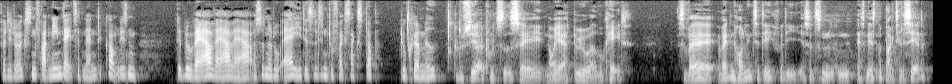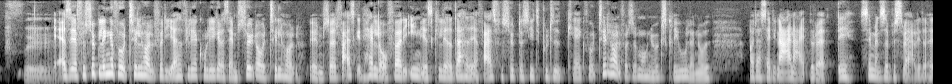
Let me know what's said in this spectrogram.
fordi det var ikke sådan fra den ene dag til den anden, det kom ligesom, det blev værre og værre og værre, og så når du er i det, så ligesom du får ikke sagt stop, du kører med. Og du siger, at politiet sagde, nå ja, du er jo advokat. Så hvad, hvad er din holdning til det? Fordi altså, sådan, altså næsten at bagatellisere det. Øh. Ja, altså jeg forsøgte længe at få et tilhold, fordi jeg havde flere kolleger, der sagde, søg dog et tilhold. Øhm, så faktisk et halvt år før det egentlig eskalerede, der havde jeg faktisk forsøgt at sige til politiet, kan jeg ikke få et tilhold, for så må hun jo ikke skrive eller noget. Og der sagde de, nej, nej, ved du hvad, det er simpelthen så besværligt. Og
